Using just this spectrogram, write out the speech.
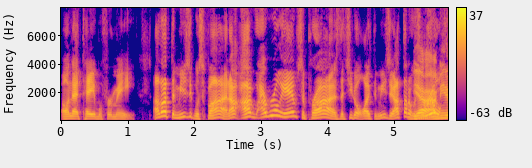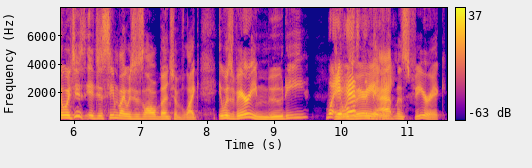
on that table for me. I thought the music was fine. I, I, I really am surprised that you don't like the music. I thought it was yeah. real, I mean, it was just it just seemed like it was just all a bunch of like it was very moody. well, it, it was very atmospheric,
